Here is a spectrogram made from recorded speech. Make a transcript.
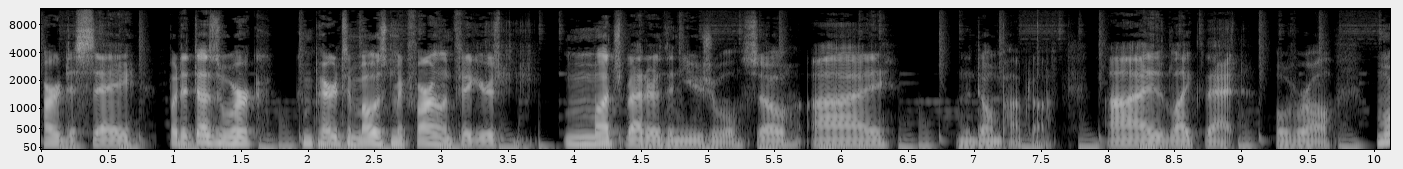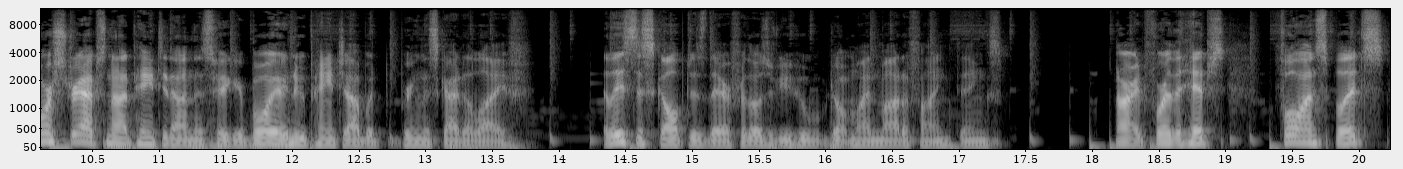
Hard to say, but it does work compared to most McFarlane figures much better than usual. So I the dome popped off. I like that overall. More straps not painted on this figure. Boy, a new paint job would bring this guy to life. At least the sculpt is there for those of you who don't mind modifying things. All right, for the hips, full on splits.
